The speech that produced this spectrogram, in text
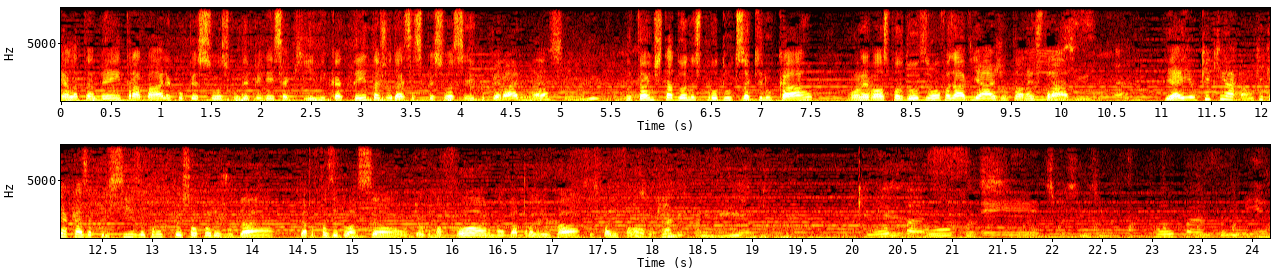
ela também trabalha com pessoas com dependência química, tenta ajudar essas pessoas a se recuperarem, né? Sim. Então a gente está doando os produtos aqui no carro, vão levar os produtos e vão fazer uma viagem então na estrada. Isso. E aí, o que, que, a, o que, que a casa precisa? Como que o pessoal pode ajudar? Dá para fazer doação de alguma forma? Dá para levar? Vocês podem falar um pouquinho? Ali- Alimento, Roupas, é, roupas, é, precisam, né? roupas, alimento,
